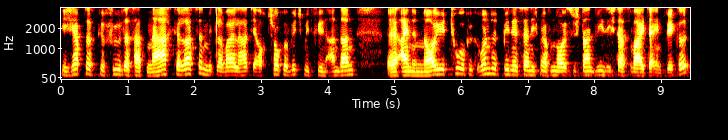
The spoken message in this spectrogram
Ich habe das Gefühl, das hat nachgelassen. Mittlerweile hat ja auch Djokovic mit vielen anderen eine neue Tour gegründet, bin jetzt ja nicht mehr auf dem neuesten Stand, wie sich das weiterentwickelt.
